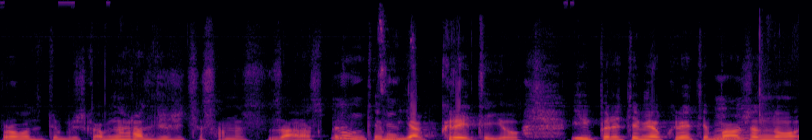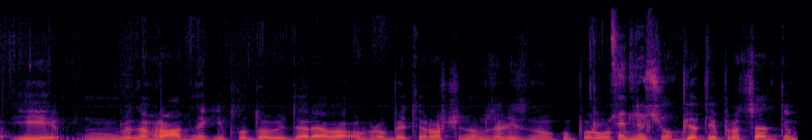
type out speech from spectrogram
проводити брюшка. А виноград ріжеться саме зараз, перед Ну, тим, це- як вкрити його. І перед тим, як вкрити, бажано і виноградник, і плодові дерева обробити розчином залізного купоросу. Це для чого? 5%,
